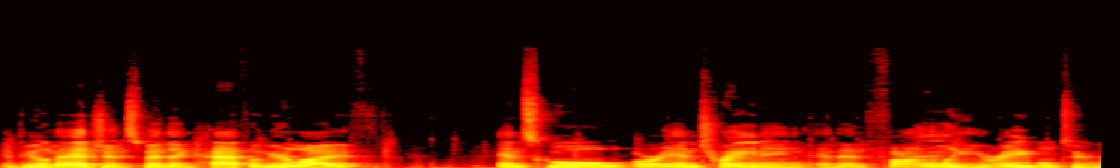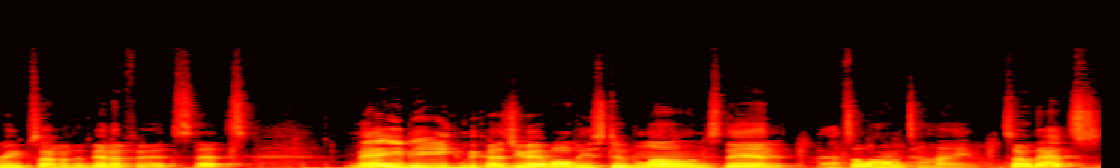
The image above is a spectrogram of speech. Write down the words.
If you imagine spending half of your life in school or in training, and then finally you're able to reap some of the benefits, that's maybe because you have all these student loans, then that's a long time. So that's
